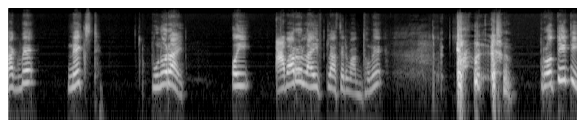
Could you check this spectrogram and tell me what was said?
থাকবে। নেক্সট, পুনরায় ওই আবারও লাইভ ক্লাসের মাধ্যমে প্রতিটি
